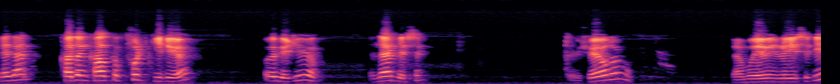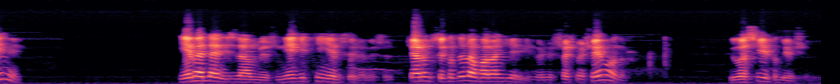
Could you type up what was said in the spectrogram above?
Neden? Kadın kalkıp fırt gidiyor. O gece yok. E neredesin? Öyle şey olur mu? Ben bu evin reisi değil miyim? Niye benden izin almıyorsun? Niye gittiğin yeri söylemiyorsun? Canım sıkıldı da falancaya gidiyor. Böyle saçma şey mi olur? Yuvası yıkılıyor şimdi.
